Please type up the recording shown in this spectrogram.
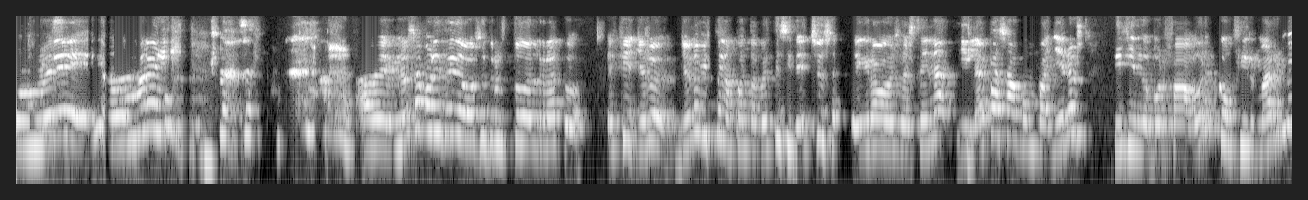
¡Hombre! ¡Hombre! A ver, ¿no os ha parecido a vosotros todo el rato? Es que yo lo, yo lo he visto unas cuantas veces y de hecho he grabado esa escena y la he pasado a compañeros diciendo, por favor, confirmarme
